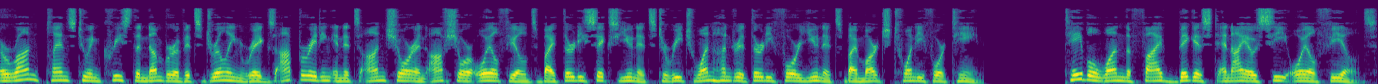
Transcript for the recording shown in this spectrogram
Iran plans to increase the number of its drilling rigs operating in its onshore and offshore oilfields by 36 units to reach 134 units by March 2014. Table 1 The five biggest NIOC oil fields.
